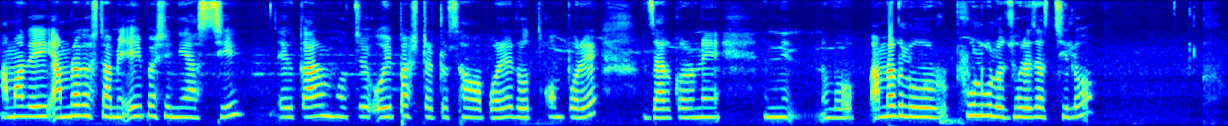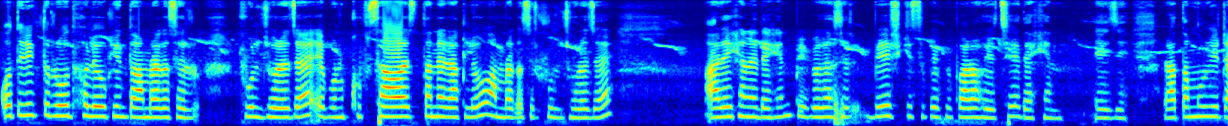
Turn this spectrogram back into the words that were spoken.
আমার এই আমড়া গাছটা আমি এই পাশে নিয়ে আসছি। এর কারণ হচ্ছে ওই পাশটা একটু ছাওয়া পড়ে, রোদ কম পড়ে, যার কারণে আমরাগুলোর ফুলগুলো ঝরে যাচ্ছিল। অতিরিক্ত রোদ হলেও কিন্তু আমরা গাছের ফুল ঝরে যায় এবং খুব ছাওয়া স্থানে রাখলেও আমরা গাছের ফুল ঝরে যায়। আর এখানে দেখেন পেঁপে গাছের বেশ কিছু পেঁপে পাড়া হয়েছে। দেখেন এই যে রাতা মুরগিটা,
